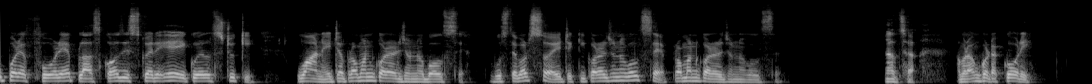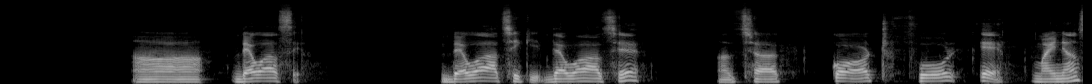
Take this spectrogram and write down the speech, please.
উপরে four A plus cos square A equals to কি? ওয়ান এটা প্রমাণ করার জন্য বলছে। বুঝতে পারছ? এটা কি করার জন্য বলছে? প্রমাণ করার জন্য বলছে। আচ্ছা আমরা অঙ্কটা করি। দেওয়া আছে। দেওয়া আছে কি? দেওয়া আছে আচ্ছা cot four A minus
